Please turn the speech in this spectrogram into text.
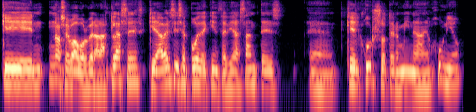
que no se va a volver a las clases, que a ver si se puede 15 días antes, eh, que el curso termina en junio,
